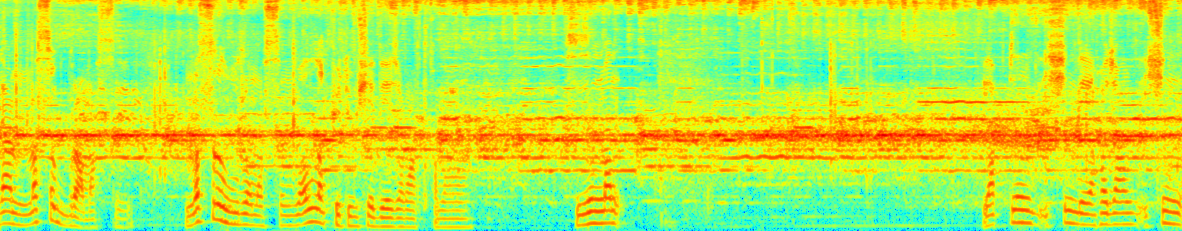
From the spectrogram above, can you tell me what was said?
Lan nasıl vuramazsın? Nasıl vuramazsın? Vallahi kötü bir şey diyeceğim artık ama ya. Sizin ben yaptığınız işin de yapacağınız işin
